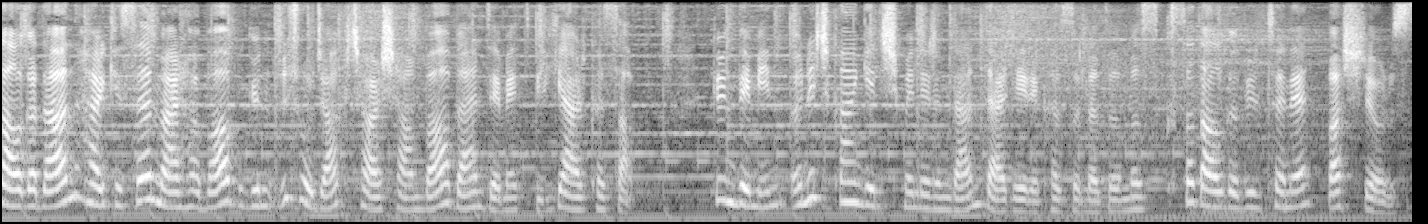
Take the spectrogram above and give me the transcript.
Dalga'dan herkese merhaba. Bugün 3 Ocak Çarşamba. Ben Demet Bilge Erkasap. Gündemin öne çıkan gelişmelerinden derleyerek hazırladığımız Kısa Dalga bültene başlıyoruz.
